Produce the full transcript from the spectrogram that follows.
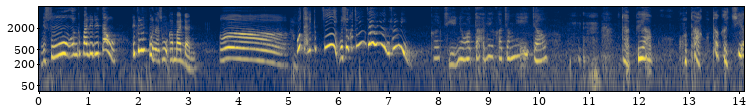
Dia surukkan kepala dia tahu. Dia terlupa nak surukkan badan. Ha otak dia kecil. Musuh kacang hijau je musuh ni. Kecilnya otak dia kacang hijau. Tapi aku, otak aku tak kecil.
